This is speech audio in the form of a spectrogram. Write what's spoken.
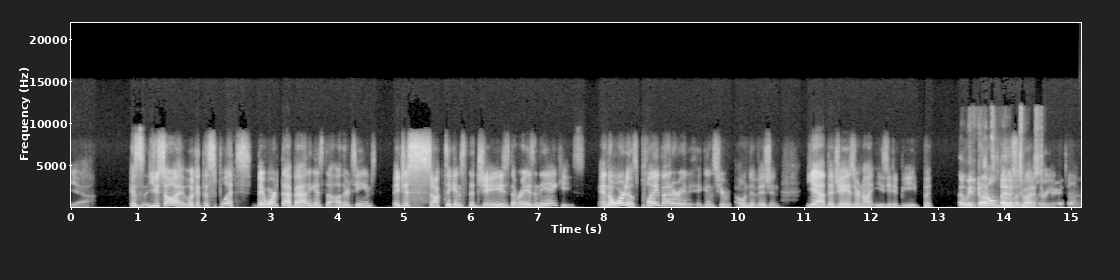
Yeah. Because you saw it. Look at the splits. They weren't that bad against the other teams. They just sucked against the Jays, the Rays, and the Yankees. And the Orioles play better ag- against your own division. Yeah, the Jays are not easy to beat, but And we don't Don't to play lose them two out of three year, every too. time.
